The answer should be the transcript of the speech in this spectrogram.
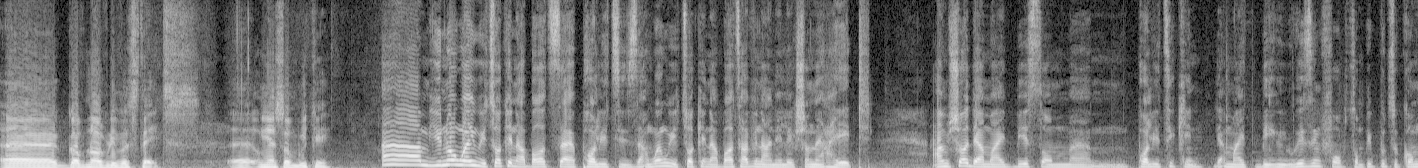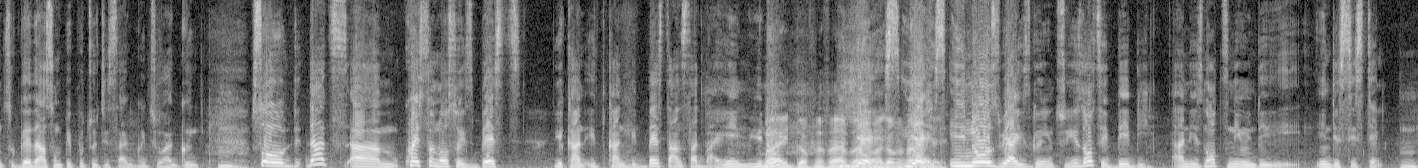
uh, Governor of River State, uh, Nyesom Wike. Um, you know, when we're talking about uh, politics and when we're talking about having an election ahead, I'm sure there might be some um, politicking. There might be reason for some people to come together, some people to disagree to agree. So th- that um, question also is best. You can it can be best answered by him. You know, by Governor Fa- by yes, Governor yes, he knows where he's going to. He's not a baby, and he's not new in the in the system. Mm.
